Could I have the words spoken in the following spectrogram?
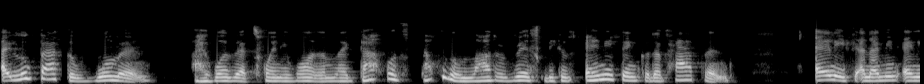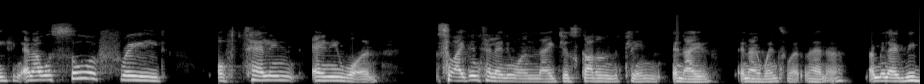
I look back the woman I was at 21. I'm like, that was that was a lot of risk because anything could have happened. Anything, and I mean anything. And I was so afraid of telling anyone so I didn't tell anyone. I just got on the plane and I and I went to Atlanta. I mean, I read,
